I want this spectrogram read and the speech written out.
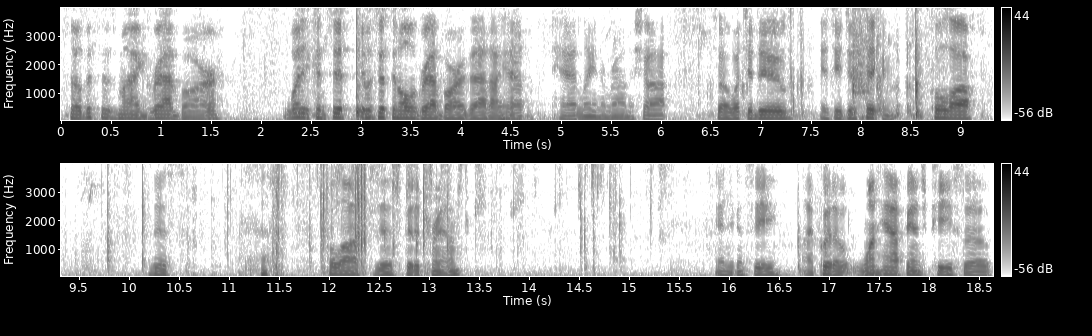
So this is my grab bar. What it consists, it was just an old grab bar that I had had laying around the shop. So what you do is you just take and pull off this, pull off this bit of trim. And you can see I put a one half inch piece of,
